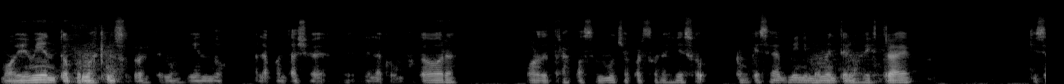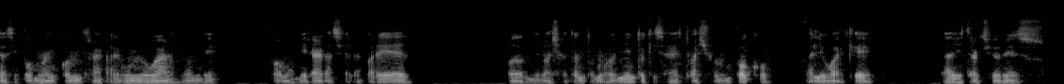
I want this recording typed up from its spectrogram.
movimiento, por más que nosotros estemos viendo a la pantalla de, la computadora, por detrás pasan muchas personas y eso, aunque sea mínimamente, nos distrae. Quizás si podemos encontrar algún lugar donde podamos mirar hacia la pared o donde no haya tanto movimiento, quizás esto ayude un poco, al igual que las distracciones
